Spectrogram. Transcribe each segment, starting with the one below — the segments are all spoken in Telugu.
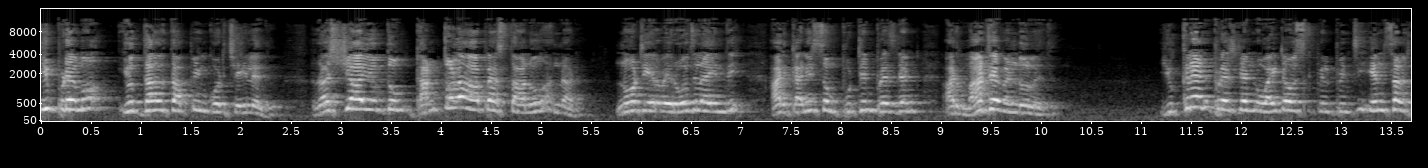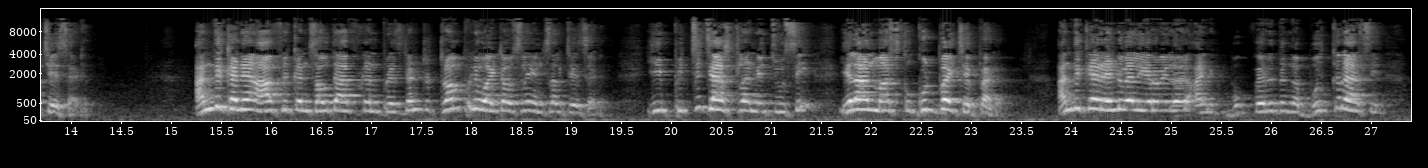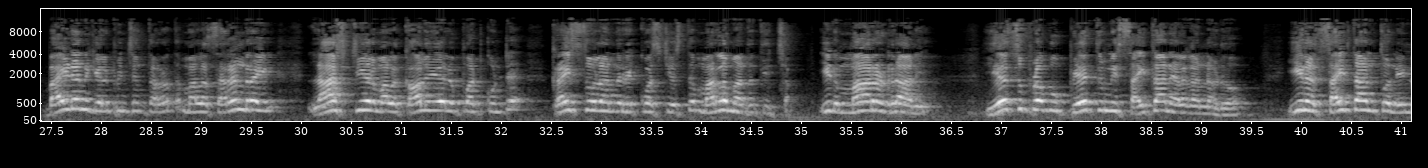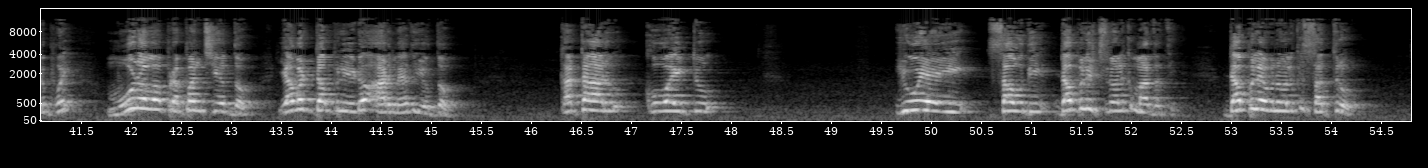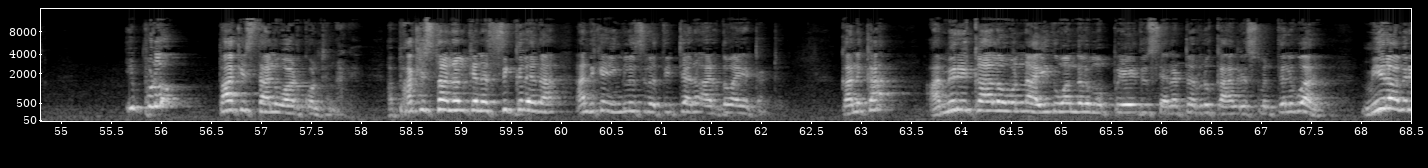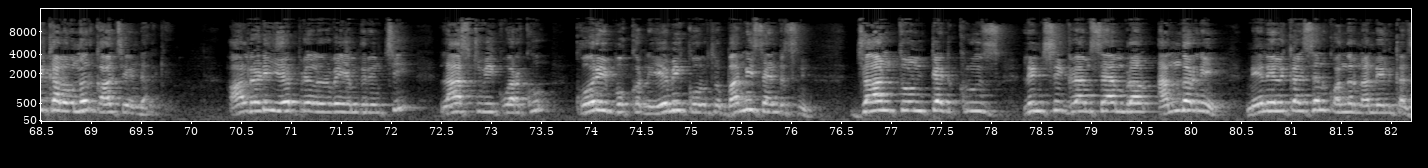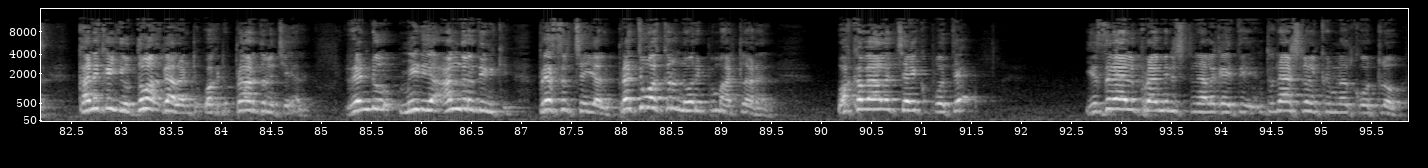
ఇప్పుడేమో యుద్ధాలు తప్ప ఇంకోటి చేయలేదు. రష్యా యుద్ధం గంటలో ఆపేస్తాను అన్నాడు. నూట ఇరవై రోజులైంది. ఆడు కనీసం పుట్టిన ప్రెసిడెంట్ ఆడి మాటే వెండలేదు యుక్రెయిన్ ప్రెసిడెంట్ వైట్ హౌస్కి పిలిపించి ఇన్సల్ట్ చేశాడు. అందుకనే ఆఫ్రికన్ సౌత్ ఆఫ్రికన్ ప్రెసిడెంట్ ట్రంప్ని వైట్ హౌస్లో ఇన్సల్ట్ చేశాడు. ఈ పిచ్చి చేష్టలన్నీ చూసి ఇలాన్ మాస్క్ గుడ్ బై చెప్పాడు. అందుకే రెండు వేల ఇరవైలో ఆయన బుక్ విరుద్ధంగా బుక్ రాసి బైడెన్ గెలిపించిన తర్వాత మళ్ళీ సరెండర్ అయ్యి లాస్ట్ ఇయర్ మళ్ళీ కాలు ఏలు పట్టుకుంటే క్రైస్తవులందరూ రిక్వెస్ట్ చేస్తే మరల మద్దతు ఇచ్చాం. ఈడు మారడ్రా అని. యేసు ప్రభు పేతుని సైతాన్ ఎలాగన్నాడో ఈయన సైతాన్తో నిండిపోయి మూడవ ప్రపంచ యుద్ధం. ఎవరి డబ్బులు ఈడో ఆడి మీద యుద్ధం. కటారు కువైటు యుఏఈ సౌదీ డబ్బులు ఇచ్చిన వాళ్ళకి మద్దతు. డబ్బులు ఇవ్వని వాళ్ళకి శత్రువు ఇప్పుడు పాకిస్తాన్ వాడుకుంటున్నాడు. ఆ పాకిస్తాన్ వాళ్ళకైనా సిగ్గు లేదా? అందుకే ఇంగ్లీష్లో తిట్టాను అర్థమయ్యేటట్టు. కనుక అమెరికాలో ఉన్న ఐదు వందల ముప్పై ఐదు సెనటర్లు కాంగ్రెస్ మెన్ తెలుగువారు మీరు అమెరికాలో ఉన్నారు కాల్ చేయండి వాళ్ళకి. ఆల్రెడీ ఏప్రిల్ ఇరవై ఎనిమిది నుంచి లాస్ట్ వీక్ వరకు కోరీ బుక్కర్ని ఏమీ కోరుతు Bernie Sanders John Thune Ted Cruz Lindsey Graham Sam Brown అందరినీ నేను వెళ్ళి కలిశాను కొందరు నన్ను వెళ్ళి కలిసి కనుక యుద్ధం ఆగాలంటే ఒకటి ప్రార్థన చేయాలి. రెండు మీడియా అందరూ దీనికి ప్రెషర్ చేయాలి. ప్రతి ఒక్కరూ నోరిప్పి మాట్లాడాలి. ఒకవేళ చేయకపోతే ఇజ్రాయెల్ ప్రైమ్ మినిస్టర్ ఎలాగైతే ఇంటర్నేషనల్ క్రిమినల్ కోర్టులో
